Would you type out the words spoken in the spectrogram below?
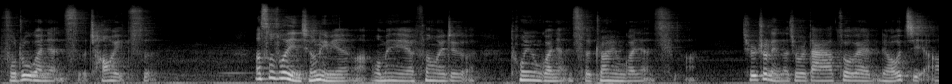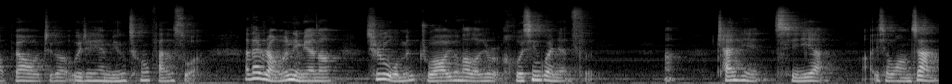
辅助关键词、长尾词。那搜索引擎里面啊，我们也分为这个通用关键词、专用关键词啊。其实这里呢，就是大家做个了解啊，不要这个为这些名称繁琐。那在软文里面呢，其实我们主要用到的就是核心关键词啊，产品、企业啊，一些网站、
